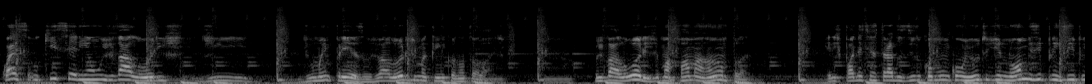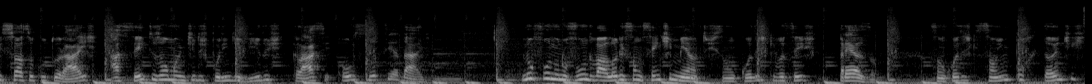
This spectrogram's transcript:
Quais, o que seriam os valores de, de uma empresa, os valores de uma clínica odontológica? Os valores, de uma forma ampla, eles podem ser traduzidos como um conjunto de nomes e princípios socioculturais aceitos ou mantidos por indivíduos, classe ou sociedade. No fundo, no fundo, valores são sentimentos, são coisas que vocês prezam, são coisas que são importantes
